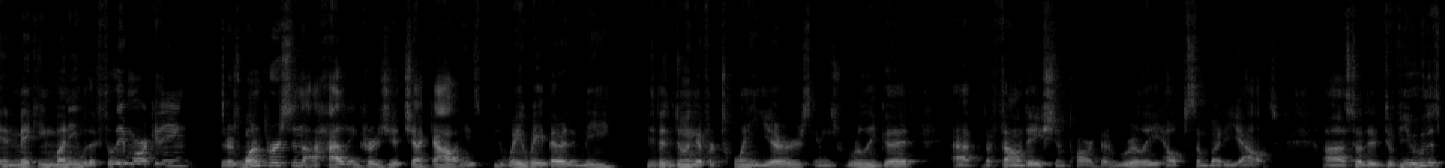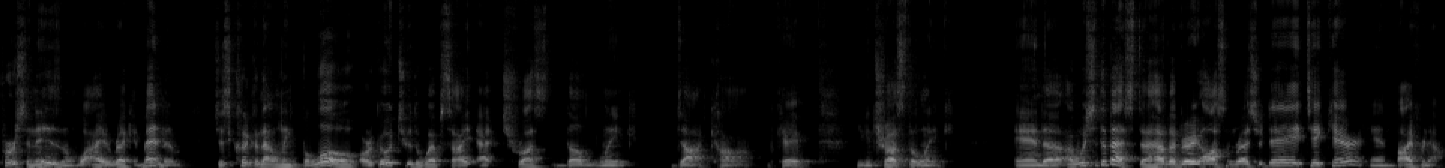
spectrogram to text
in making money with affiliate marketing, there's one person I highly encourage you to check out. He's, he's way, way better than me. He's been doing it for 20 years and he's really good at the foundation part that really helps somebody out. Uh, so to, to view who this person is and why I recommend him, just click on that link below or go to the website at trustthelink.com. Okay, you can trust the link. And uh, I wish you the best. Uh, have a very awesome rest of your day. Take care and bye for now.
